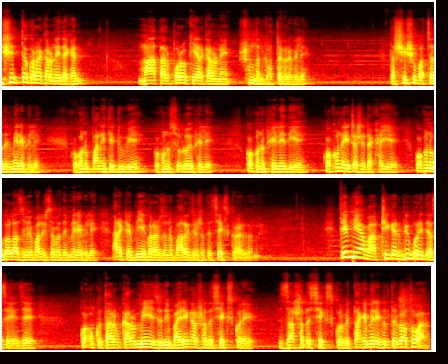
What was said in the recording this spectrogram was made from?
নিষিদ্ধ করার কারণেই দেখেন, মা তার পরকীয়ার কারণে সন্তানকে হত্যা করে ফেলে। তার শিশু বাচ্চাদের মেরে ফেলে। কখনো পানিতে ডুবিয়ে, কখনো চুলোয় ফেলে, কখনো ফেলে দিয়ে, কখনো এটা সেটা খাইয়ে, কখনো গলা চেপে, বালিশ চাপাতে মেরে ফেলে, আরেকটা বিয়ে করার জন্য বা আরেকজনের সাথে সেক্স করার জন্য। তেমনি আবার ঠিক আর বিপরীত আছে যে তার কারও মেয়ে যদি বাইরে কারোর সাথে সেক্স করে যার সাথে সেক্স করবে, তাকে মেরে ফেলতে হবে অথবা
